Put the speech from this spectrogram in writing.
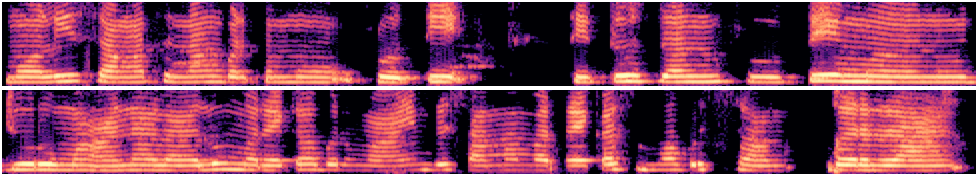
Molly sangat senang bertemu Fruity. Titus dan Fruity menuju rumah Ana lalu mereka bermain bersama mereka semua bersama berang-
